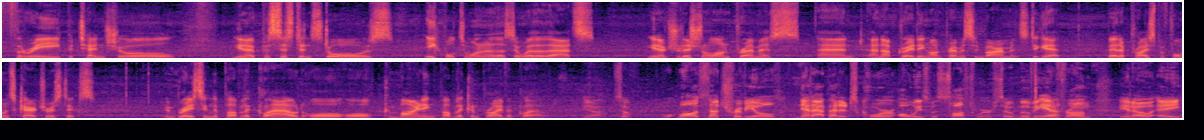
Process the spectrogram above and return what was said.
three potential you know, persistent stores equal to one another. So whether that's you know, traditional on-premise and, and upgrading on-premise environments to get better price performance characteristics, embracing the public cloud or, or combining public and private cloud. Yeah, so while it's not trivial, NetApp at its core always was software. So moving yeah. it from you know, a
